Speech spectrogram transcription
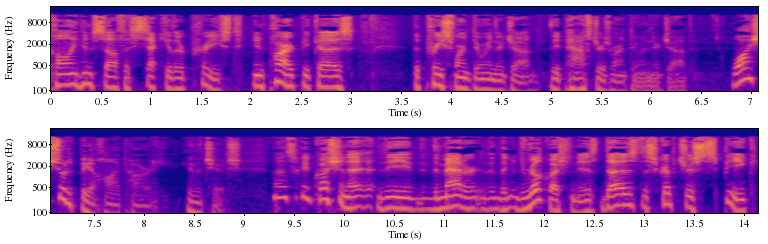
calling himself a secular priest, in part because the priests weren't doing their job, the pastors weren't doing their job. Why should it be a high priority in the church? Well, that's a good question. Uh, the the matter, the, the real question is: Does the Scripture speak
